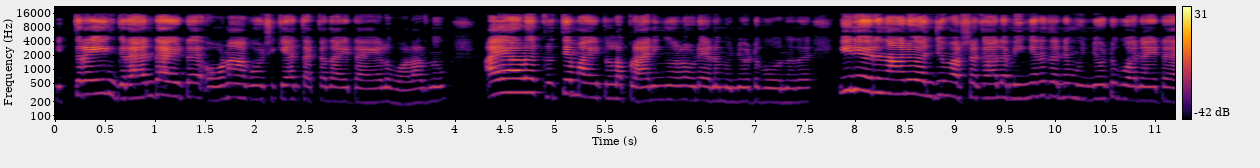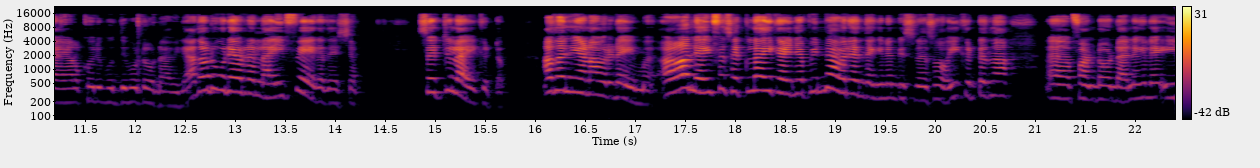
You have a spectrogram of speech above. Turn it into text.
ഇത്രയും ഗ്രാൻഡായിട്ട് ഓണം ആഘോഷിക്കാൻ തക്കതായിട്ട് അയാൾ വളർന്നു. അയാൾ കൃത്യമായിട്ടുള്ള പ്ലാനിങ്ങുകളോടെയാണ് മുന്നോട്ട് പോകുന്നത്. ഇനി ഒരു നാലും അഞ്ചും വർഷക്കാലം ഇങ്ങനെ തന്നെ മുന്നോട്ട് പോകാനായിട്ട് അയാൾക്കൊരു ബുദ്ധിമുട്ടും ഉണ്ടാവില്ല. അതോടുകൂടി അവരുടെ ലൈഫ് ഏകദേശം സെറ്റിലായി കിട്ടും. അതുതന്നെയാണ് അവരുടെ എയിം ആ ലൈഫ് സെറ്റിലായി കഴിഞ്ഞാൽ പിന്നെ അവരെന്തെങ്കിലും ബിസിനസ്സോ ഈ കിട്ടുന്ന ഫണ്ട് കൊണ്ട് അല്ലെങ്കിൽ ഈ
